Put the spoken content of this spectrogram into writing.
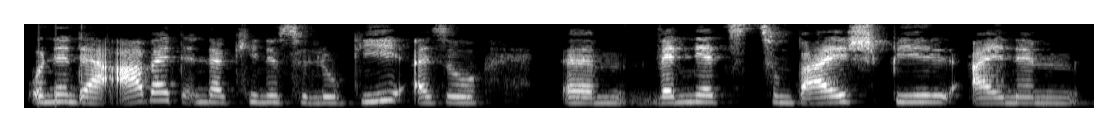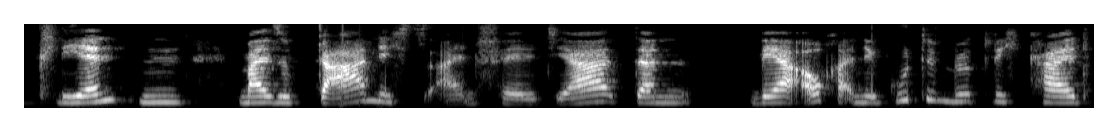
Und in der Arbeit in der Kinesiologie, also ähm, wenn jetzt zum Beispiel einem Klienten mal so gar nichts einfällt, ja, dann wäre auch eine gute Möglichkeit,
